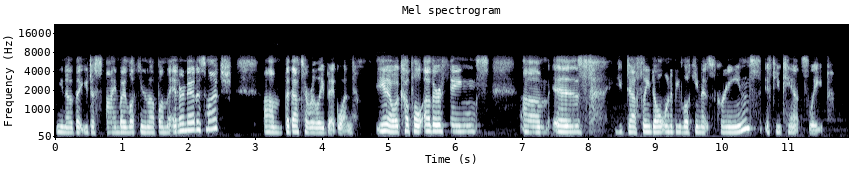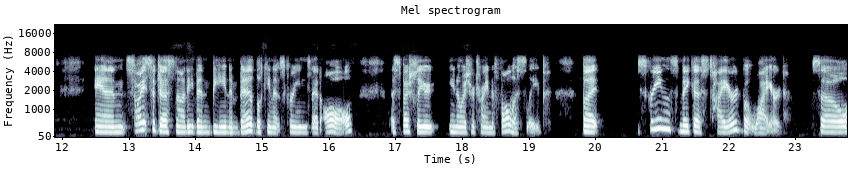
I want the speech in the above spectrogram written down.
you know, that you just find by looking it up on the internet as much. Um, but that's a really big one. You know, a couple other things um, is you definitely don't want to be looking at screens if you can't sleep. And so I suggest not even being in bed looking at screens at all, especially, you know, as you're trying to fall asleep. But screens make us tired but wired. So,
